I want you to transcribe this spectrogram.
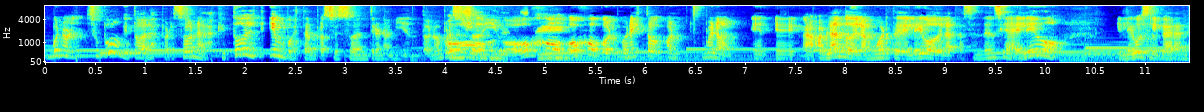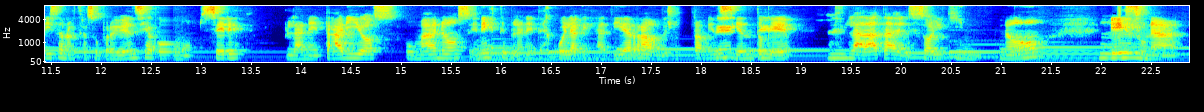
Bueno, supongo que todas las personas, que todo el tiempo está en proceso de entrenamiento, ¿no? Por eso yo digo, ojo, ojo con, esto, con. Bueno, hablando de la muerte del ego, de la trascendencia del ego, el ego es el que garantiza nuestra supervivencia como seres planetarios, humanos, en este planeta escuela que es la Tierra, donde yo también siento que la data del Solkin, ¿no? Es, una,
